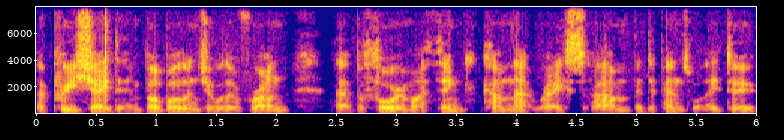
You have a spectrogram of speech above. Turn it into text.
appreciate it and Bob Olinger will have run uh, before him, I think, come that race. Um, but it depends what they do.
